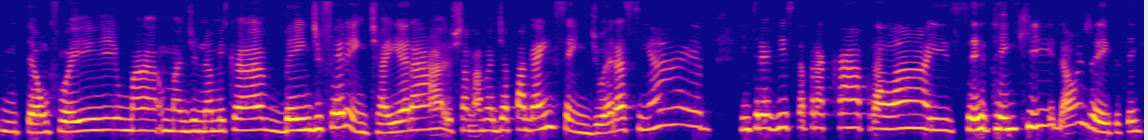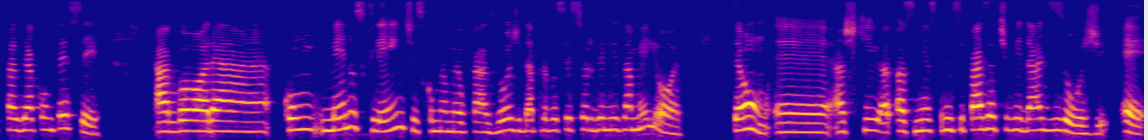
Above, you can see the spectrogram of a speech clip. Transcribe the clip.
Então foi uma, uma dinâmica bem diferente. Aí era, eu chamava de apagar incêndio. Era assim, ah, entrevista para cá, para lá, e você tem que dar um jeito, tem que fazer acontecer. Agora, com menos clientes, como é o meu caso hoje, dá para você se organizar melhor. Então, é, acho que as minhas principais atividades hoje é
